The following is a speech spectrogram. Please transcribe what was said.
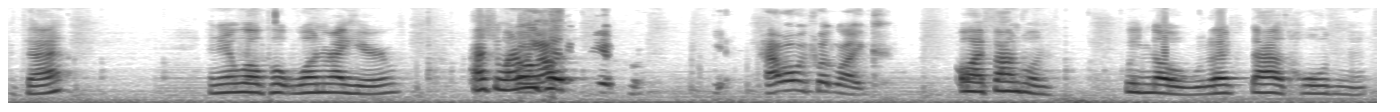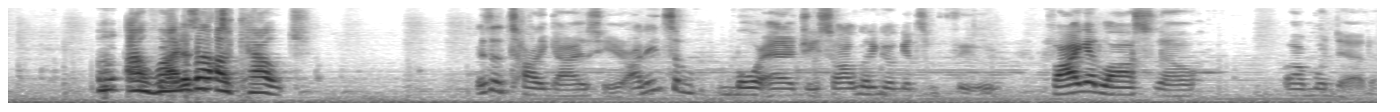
Like that. And then we'll put one right here. Actually, why don't Oh, we put. we put- yeah. How about we put like? Oh, I found one. Wait, no, that holding it. What is about a couch? There's a ton of guys here. I need some more energy, so I'm gonna go get some food. If I get lost though, um, we're dead.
